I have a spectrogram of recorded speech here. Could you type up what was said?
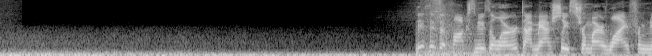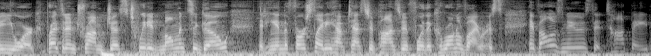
This is a Fox News alert. I'm Ashley Strohmier live from New York. President Trump just tweeted moments ago that he and the First Lady have tested positive for the coronavirus. It follows news that top Hope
